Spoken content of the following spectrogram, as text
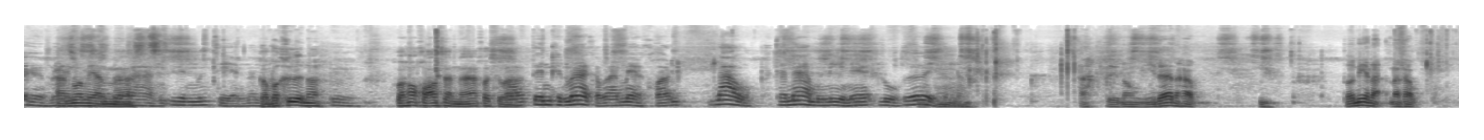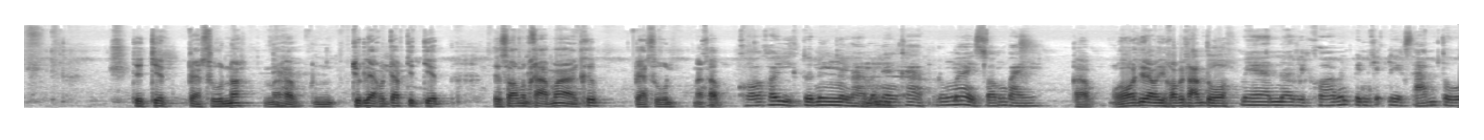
เอออ่านว่าแม่นนะ ว่าอัอื่นมันเสียนั่นกับบ่คือเนาะอืมเพราะเขาขอสั่นนะเขาสิขอว่าตื่นขึ้นมาก็ว่าแม่ขอเล่าพัฒนามื้อนี้แน่ลูกเอ้ยซั่นเนาะอะเลยน้องหมีได้อนะครับอืมตัวนี้แหละนะครับเจ็ดเจ็ดแปดศูนย์เนาะนะครับ จุดแรกคนจับเจ็ดเจ็ดแต่สองมันขาดมากคือแปดศูนย์นะครับ ขอเขาอีกตัวหนึงนั่นล่ะมันยังขาบลงมาอีกสองใบ ครับอ๋อที่เราขอไปสามตัวแม่นว่าสิขอมันเป็นเลขสามตัว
